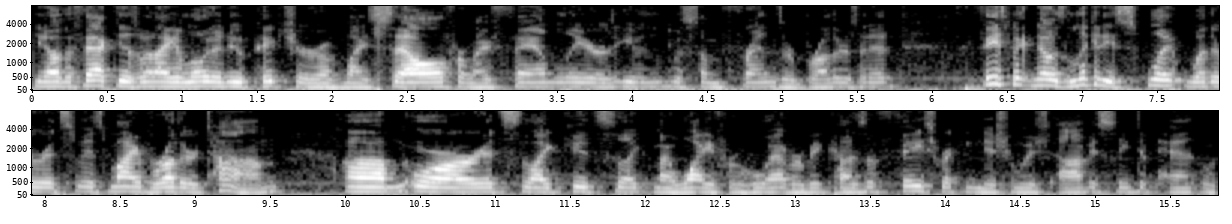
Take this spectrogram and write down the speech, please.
you know, the fact is when I load a new picture of myself or my family or even with some friends or brothers in it, Facebook knows lickety split whether it's it's my brother Tom. Um, or it's like it's like my wife or whoever because of face recognition, which obviously depends. Well,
